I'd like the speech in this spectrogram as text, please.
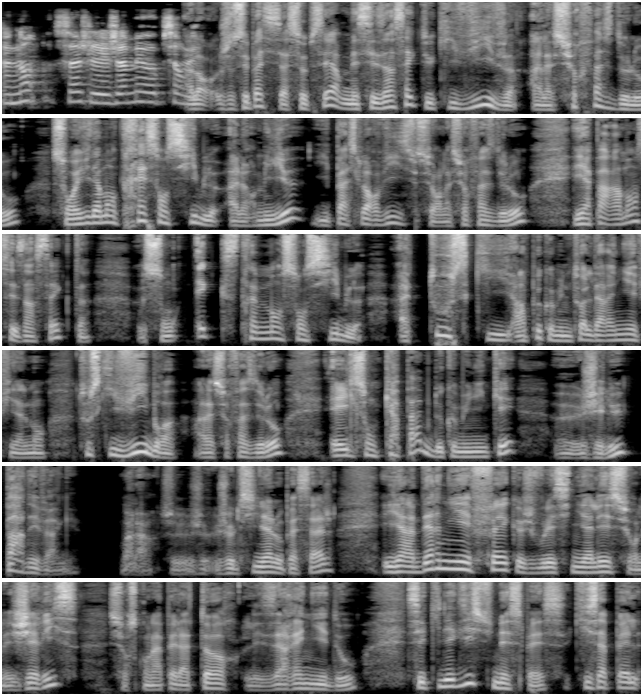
Euh, non, ça je l'ai jamais observé. Alors, je ne sais pas si ça s'observe, mais ces insectes qui vivent à la surface de l'eau sont évidemment très sensibles à leur milieu. Ils passent leur vie sur la surface de l'eau, et apparemment ces insectes sont extrêmement sensibles à tout ce qui, un peu comme une toile d'araignée finalement, tout ce qui vibre à la surface de l'eau, et ils sont capables de communiquer, euh, j'ai lu, par des vagues. Voilà, je, le signale au passage. Et il y a un dernier fait que je voulais signaler sur les géris, sur ce qu'on appelle à tort les araignées d'eau, c'est qu'il existe une espèce qui s'appelle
